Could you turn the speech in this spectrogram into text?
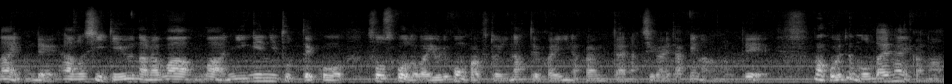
ないのであの強いて言うならば、まあ、人間にとってこうソースコードがよりコンパクトになってるからいいのかみたいな違いだけなので、まあ、これで問題ないかな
